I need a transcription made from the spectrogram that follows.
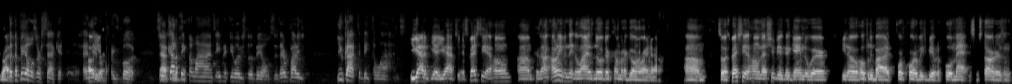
right. but the Bills are second in oh, everybody's yeah. book. So you've got to beat the Lions, even if you lose to the Bills. Is everybody? You got to beat the Lions. You got to, yeah, you have to, especially at home, because um, I, I, don't even think the Lions know if they're coming or going right now. Um, so especially at home, that should be a good game to where you know, hopefully by fourth quarter we should be able to pull Matt and some starters and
